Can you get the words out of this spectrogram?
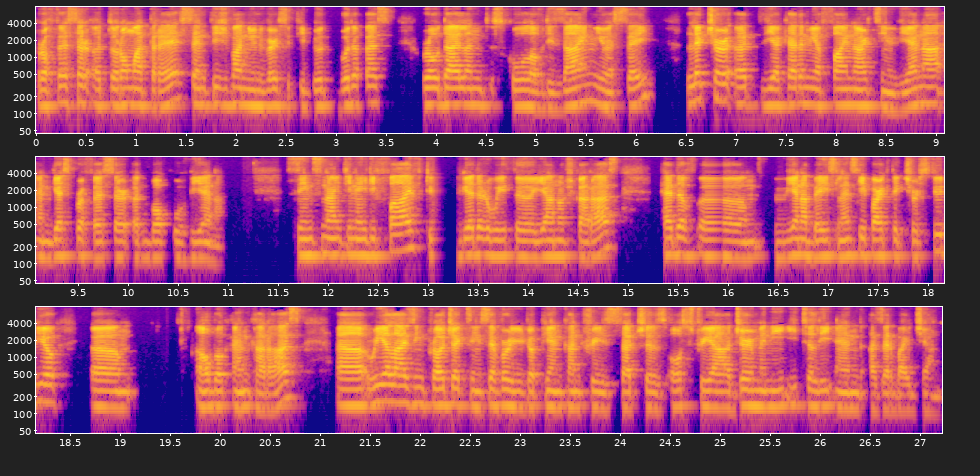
professor at Roma Tre, St. Istvan University, Budapest, Rhode Island School of Design, USA, lecturer at the Academy of Fine Arts in Vienna, and guest professor at BOKU Vienna. Since 1985, together with uh, Janos Kárász, head of um, Vienna-based landscape architecture studio, um, Auböck and Kárász, uh, realizing projects in several European countries such as Austria, Germany, Italy, and Azerbaijan.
